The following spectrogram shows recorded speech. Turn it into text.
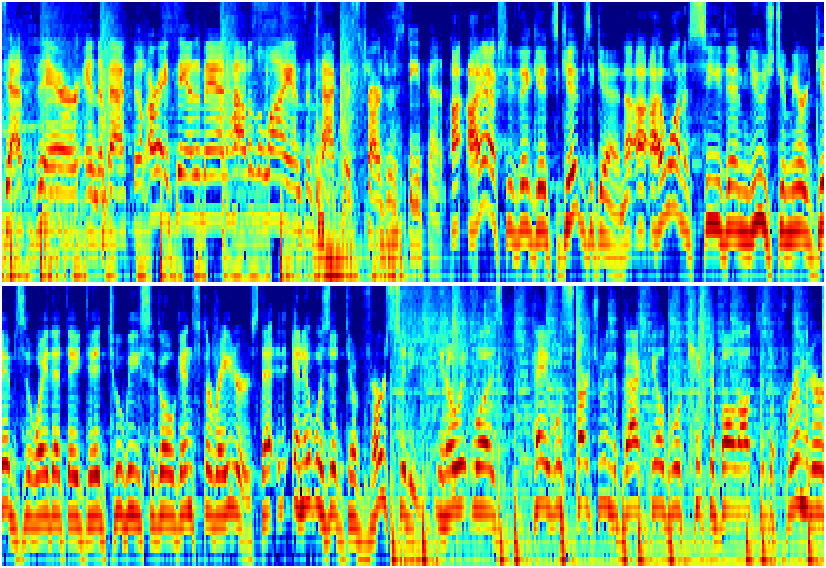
depth there in the backfield. All right, Dan the man, how do the Lions attack this Chargers defense? I, I actually think it's Gibbs again. I, I want to see them use Jahmyr Gibbs the way that they did two weeks ago against the Raiders. That, and it was a diversity. You know, it was, hey, we'll start you in the backfield, we'll kick the ball out to the perimeter,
